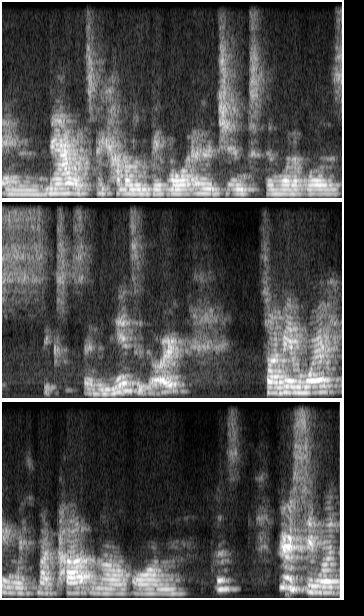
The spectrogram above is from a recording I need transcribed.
And now it's become a little bit more urgent than what it was six or seven years ago. So I've been working with my partner on it's very similar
